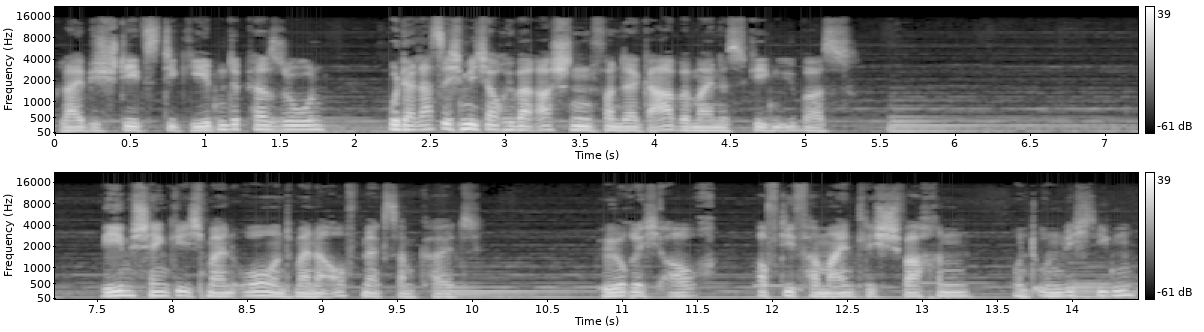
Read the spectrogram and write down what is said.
Bleibe ich stets die gebende Person oder lasse ich mich auch überraschen von der Gabe meines Gegenübers? Wem schenke ich mein Ohr und meine Aufmerksamkeit? Höre ich auch auf die vermeintlich Schwachen und Unwichtigen?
